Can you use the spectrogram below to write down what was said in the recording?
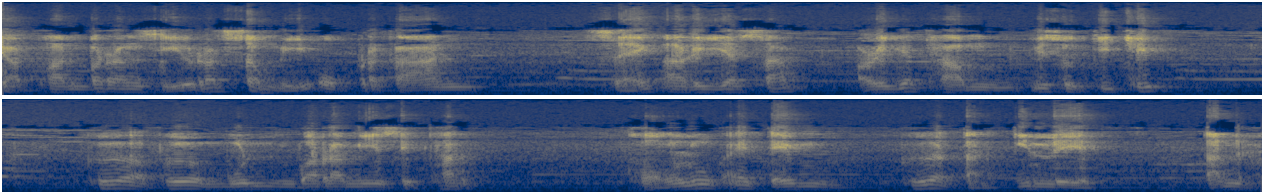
จับพันพลังสีรัศมีอกประการ แสงอริยทรัพย์ อริยธรรม วิสุทธิชิพเพื่อเพิ่มบุญบารรมีสิบทัศน์ของลูกให้เต็มเพื่อตัดกิเลส ตัณห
